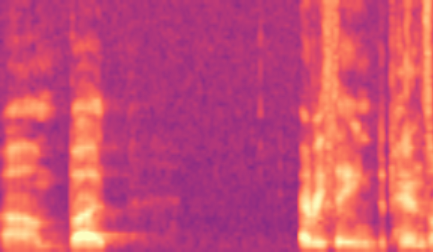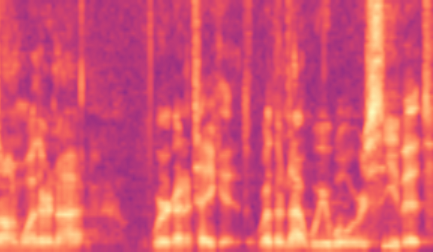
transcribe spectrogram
um, but everything depends on whether or not we're going to take it, whether or not we will receive it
